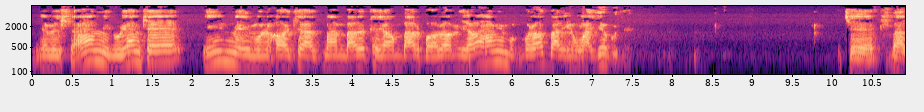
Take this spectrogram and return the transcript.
نوشتن می‌گویند که این میمون ها که از منبر پیامبر بالا میره همین مراد برای امیه بوده. که بر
